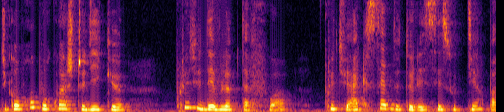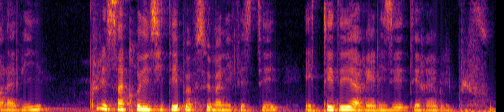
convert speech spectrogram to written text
Tu comprends pourquoi je te dis que plus tu développes ta foi, plus tu acceptes de te laisser soutenir par la vie, plus les synchronicités peuvent se manifester et t'aider à réaliser tes rêves les plus fous.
